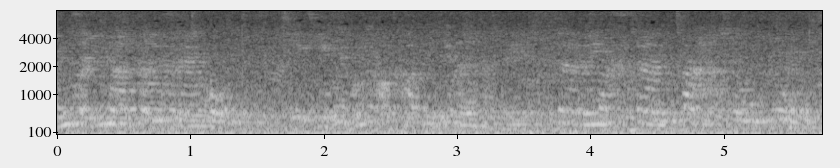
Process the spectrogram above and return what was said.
请回家等车門，前面可靠啲嘅係第三八號用路。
